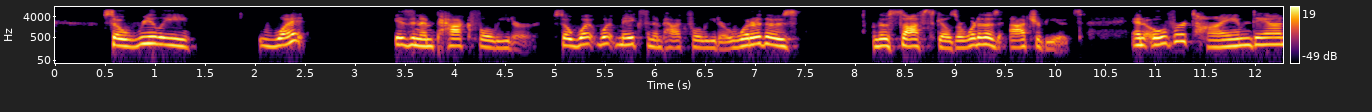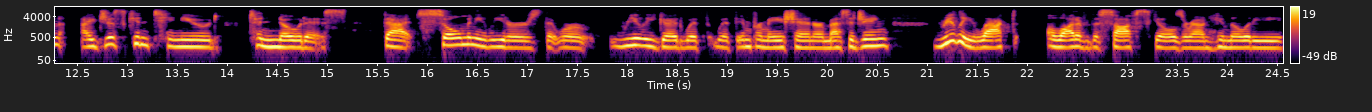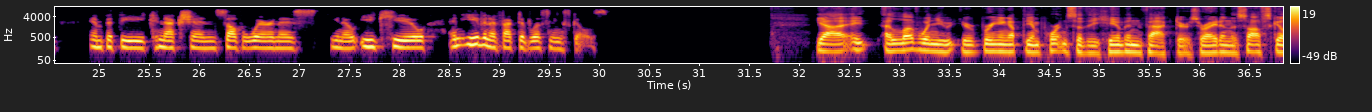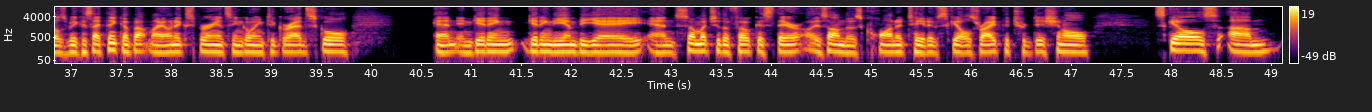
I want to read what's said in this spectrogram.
So, really, what is an impactful leader? So what what makes an impactful leader? What are those those soft skills or what are those attributes? And over time, Dan, I just continued to notice that so many leaders that were really good with with information or messaging really lacked a lot of the soft skills around humility empathy connection self-awareness you know eq and even effective listening skills yeah, I, I love when you, you're bringing up the importance of the human factors, right, and the soft skills, because I think about my own experience in going to grad school and, and getting getting the MBA, and so much of the focus there is on those quantitative skills, right, the traditional skills um,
